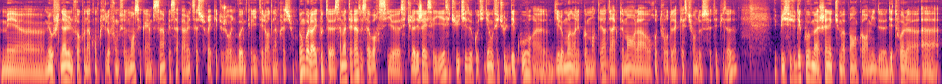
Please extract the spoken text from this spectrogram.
Mais, euh, mais au final, une fois qu'on a compris le fonctionnement, c'est quand même simple et ça permet de s'assurer qu'il y ait toujours une bonne qualité lors de l'impression. Donc voilà, écoute, euh, ça m'intéresse de savoir si, euh, si tu l'as déjà essayé, si tu l'utilises au quotidien ou si tu le découvres. Dis-le moi dans les commentaires directement là au retour de la question de cet épisode. Et puis si tu découvres ma chaîne et que tu m'as pas encore mis d'étoiles à,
